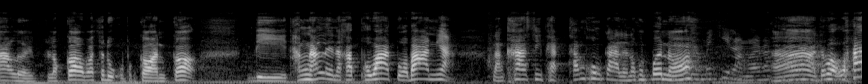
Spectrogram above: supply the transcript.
มากๆเลย แล้วก็วัสดุอุปกรณ์ก็ดีทั้งนั้นเลยนะครับ เพราะว่าตัวบ้านเนี่ยหลังคาซีแพคทั้งโครงการเลยเนาะคุณเปิ้ลเนาะเหลือไม่กี่หลังแล้วนะคะอ่า จะบอกว่า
